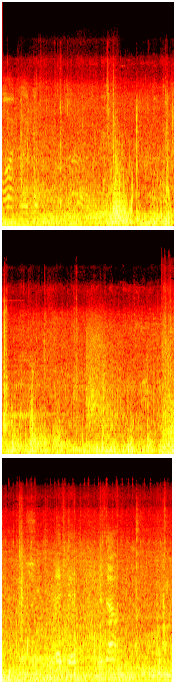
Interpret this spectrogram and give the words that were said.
plug's leaking. That's good. It's out.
